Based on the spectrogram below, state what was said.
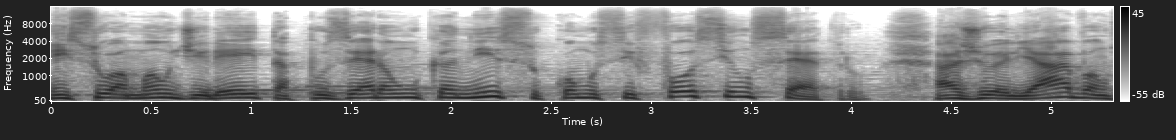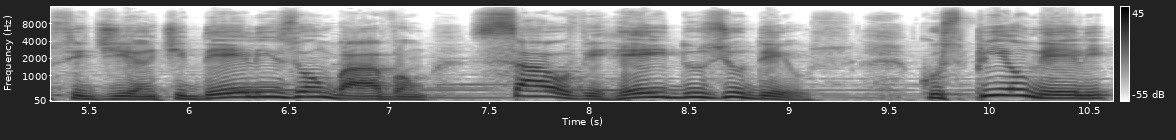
Em sua mão direita puseram um caniço como se fosse um cetro. Ajoelhavam-se diante dele e zombavam: Salve, Rei dos Judeus! Cuspiam nele,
